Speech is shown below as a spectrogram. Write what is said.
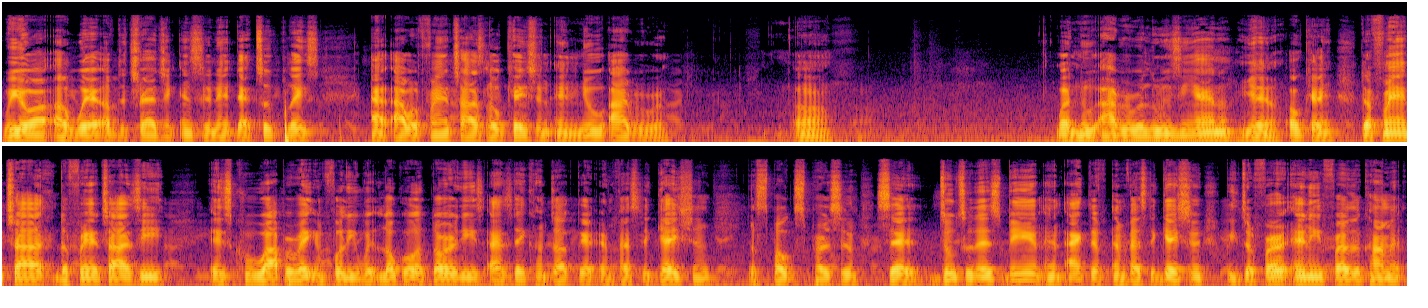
We are aware of the tragic incident that took place at our franchise location in New Iberia. Uh, well, New Iberia, Louisiana? Yeah, okay. The franchise, the franchisee is cooperating fully with local authorities as they conduct their investigation. The spokesperson said, due to this being an active investigation, we defer any further comment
